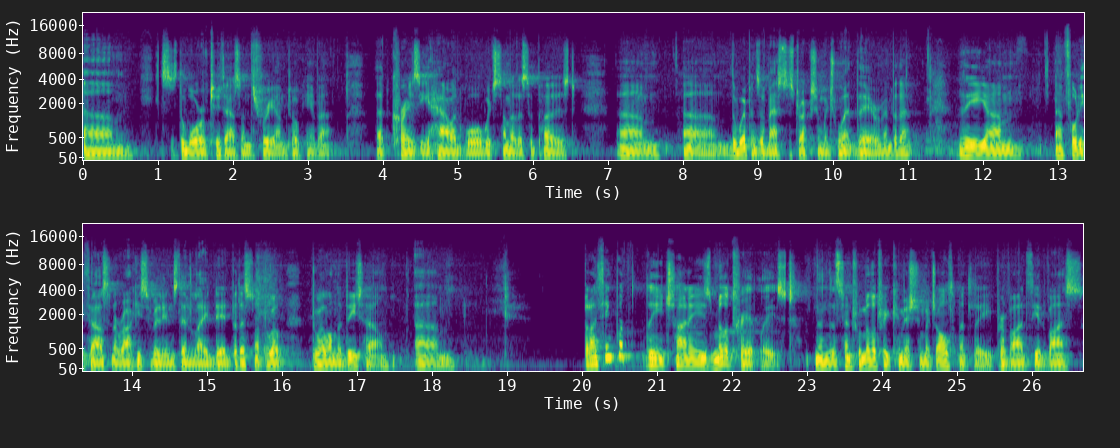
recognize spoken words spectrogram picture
Um, this is the war of 2003 I'm talking about, that crazy Howard War, which some of us opposed. Um, um, the weapons of mass destruction, which weren't there, remember that? The, um, uh, 40,000 Iraqi civilians then lay dead, but let's not dwell, dwell on the detail. Um, but I think what the Chinese military, at least, and the Central Military Commission, which ultimately provides the advice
